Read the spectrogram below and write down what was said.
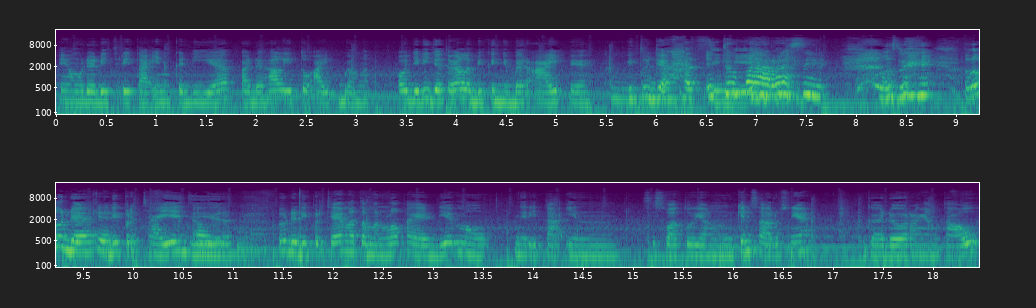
yang udah diceritain ke dia padahal itu aib banget. Oh jadi jatuhnya lebih ke nyebar aib ya? Hmm. itu jahat sih. Itu parah sih. Maksudnya lo udah Kayak- dipercaya Oh, jir iya. lo udah dipercaya sama temen lo kayak dia mau nyeritain sesuatu yang mungkin seharusnya gak ada orang yang tahu.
